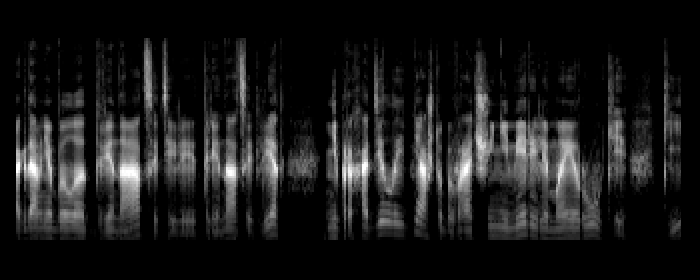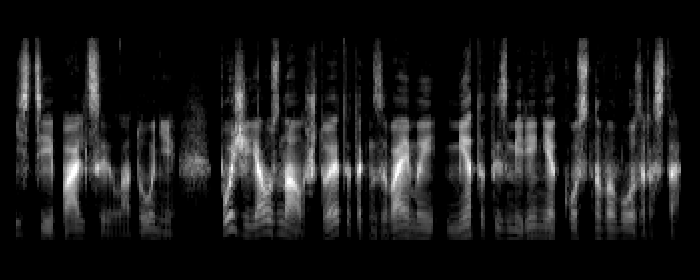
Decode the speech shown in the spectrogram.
Когда мне было 12 или 13 лет, не проходило и дня, чтобы врачи не мерили мои руки, кисти, пальцы, ладони. Позже я узнал, что это так называемый метод измерения костного возраста.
